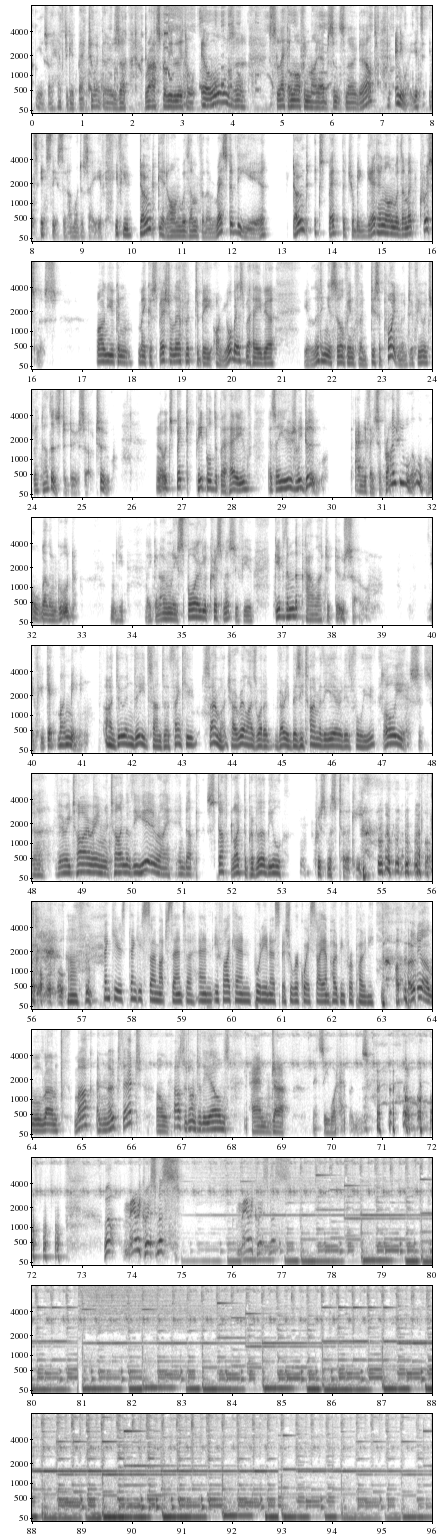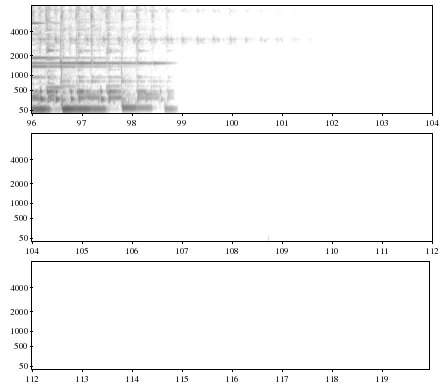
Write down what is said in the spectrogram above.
yes, I have to get back to it. Those uh, rascally little elves uh, slacking off in my absence, no doubt. Anyway, it's it's it's this that I want to say. If if you don't get on with them for the rest of the year, don't expect that you'll be getting on with them at Christmas. While you can make a special effort to be on your best behavior, you're letting yourself in for disappointment if you expect others to do so too. You know, expect people to behave as they usually do. And if they surprise you, well, all well and good. You, they can only spoil your Christmas if you give them the power to do so. If you get my meaning. I do indeed, Santa. Thank you so much. I realize what a very busy time of the year it is for you. Oh, yes. It's a very tiring time of the year. I end up stuffed like the proverbial Christmas turkey. uh, thank you, thank you so much, Santa. And if I can put in a special request, I am hoping for a pony. a pony. I will um, mark and note that. I'll pass it on to the elves, and uh, let's see what happens. well, Merry Christmas. Merry Christmas.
